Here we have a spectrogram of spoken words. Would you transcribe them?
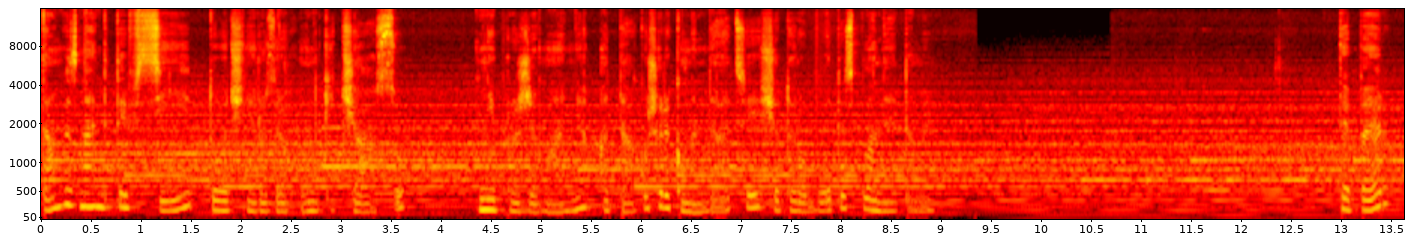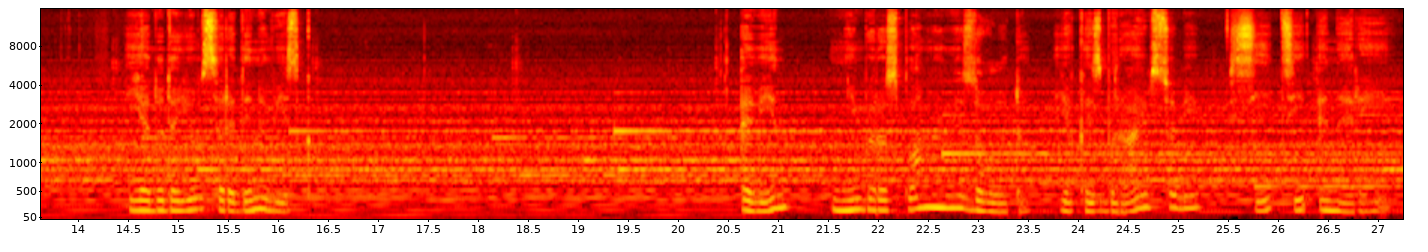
Там ви знайдете всі точні розрахунки часу, дні проживання, а також рекомендації щодо роботи з планетами. Тепер я додаю всередину віск. А він ніби розплавлене золото, яке збирає в собі всі ці енергії.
